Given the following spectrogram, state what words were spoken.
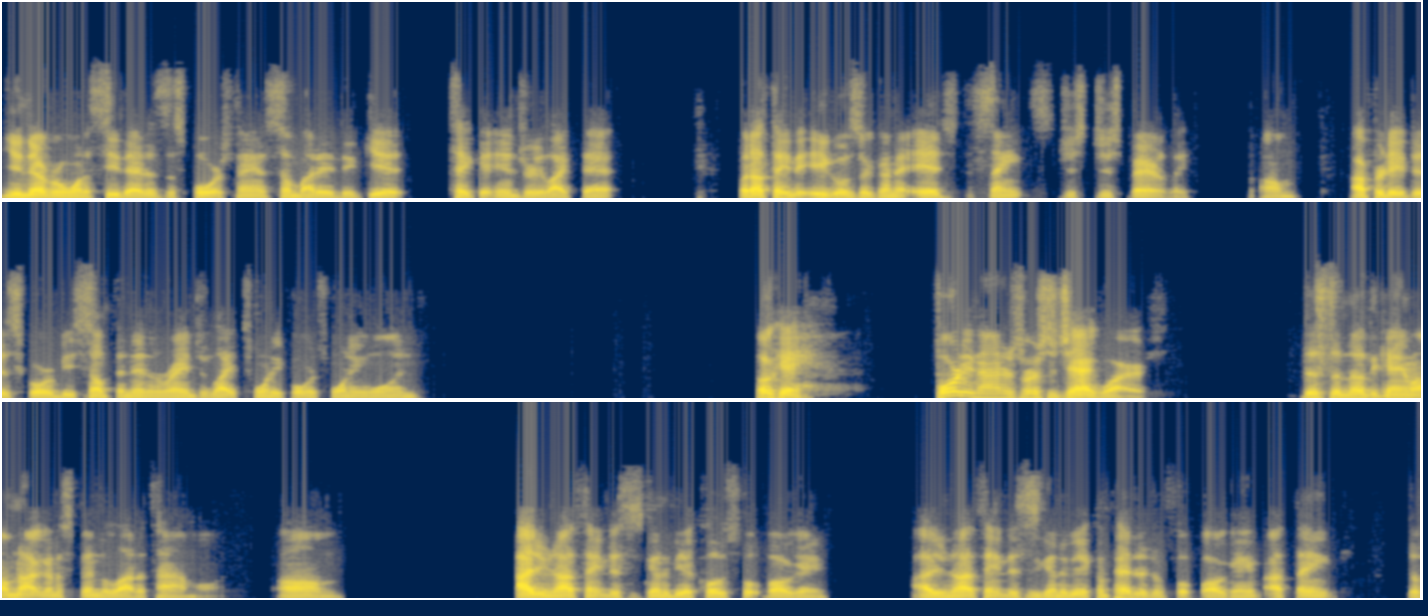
you never want to see that as a sports fan, somebody to get take an injury like that. But I think the Eagles are going to edge the Saints just just barely. Um, I predict the score would be something in the range of like 24-21. Okay, 49ers versus Jaguars. This is another game I'm not going to spend a lot of time on. Um, I do not think this is going to be a close football game. I do not think this is going to be a competitive football game. I think the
